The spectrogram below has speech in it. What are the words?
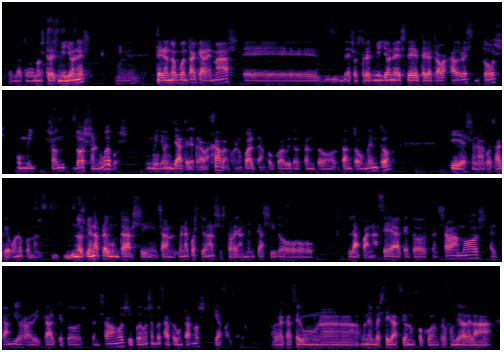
Son datos unos 3 millones. Muy bien. Teniendo en cuenta que además eh, de esos 3 millones de teletrabajadores, dos, son, dos son nuevos. Un millón ya teletrabajaba, con lo cual tampoco ha habido tanto, tanto aumento. Y es una cosa que, bueno, pues nos, viene a preguntar si, o sea, nos viene a cuestionar si esto realmente ha sido la panacea que todos pensábamos, el cambio radical que todos pensábamos y podemos empezar a preguntarnos qué ha fallado. Habrá que hacer una, una investigación un poco en profundidad de la,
